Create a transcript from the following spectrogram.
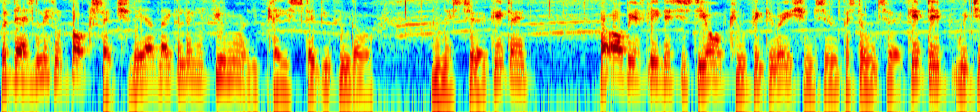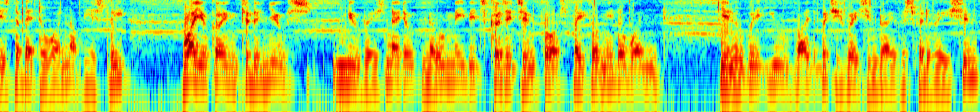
but there's a little box actually, like a little funeral place that you can go on this circuit. Obviously this is the old configuration Silverstone circuit, it, which is the better one obviously. Why you're going to the new new version, I don't know. Maybe it's because it's enforced by Formula One, you know, you by the British Racing Drivers Federation,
